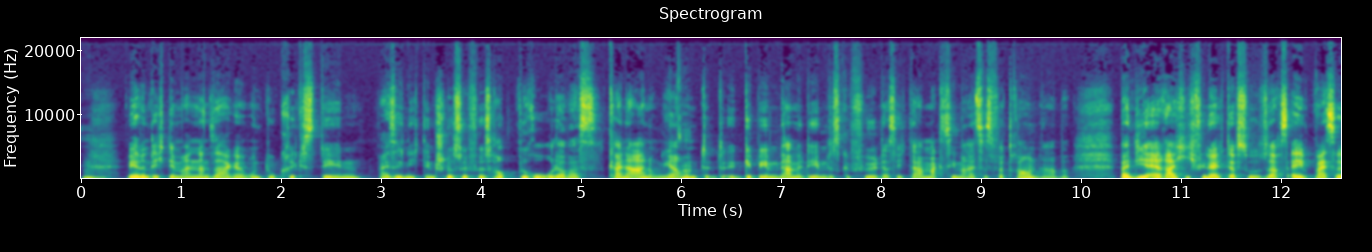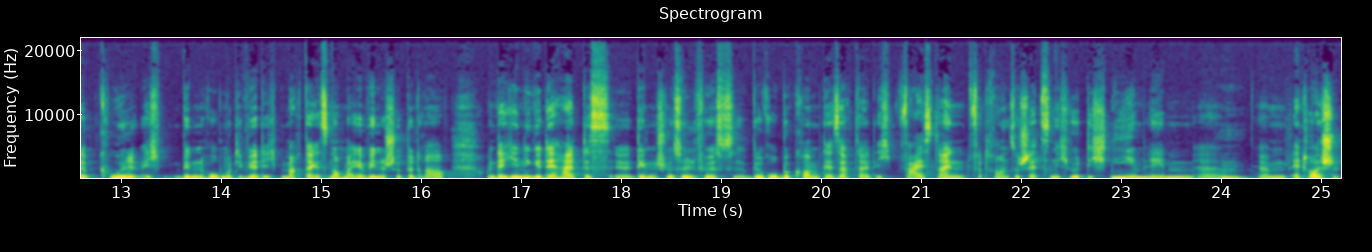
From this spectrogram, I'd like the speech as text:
mhm. während ich dem anderen sage, und du kriegst den, weiß ich nicht, den Schlüssel fürs Hauptbüro oder was, keine Ahnung, ja, ja. und gib eben damit eben das Gefühl, dass ich da maximalstes Vertrauen habe. Bei dir erreiche ich vielleicht, dass du sagst, ey, weißt du, cool, ich bin hochmotiviert, ich mache da jetzt nochmal irgendwie eine Schippe drauf und derjenige, der halt das, äh, den Schlüssel fürs Büro bekommt, der sagt halt, ich weiß dein Vertrauen zu schätzen, ich würde dich nie im Leben äh, mhm. ähm, enttäuschen.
